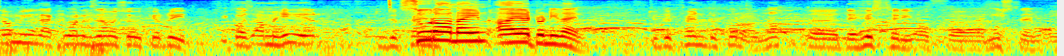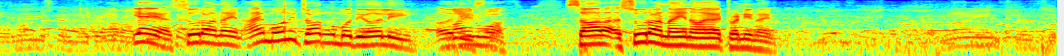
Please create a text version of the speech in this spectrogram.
Show me, like one example so we can read. Because I'm here to defend, Surah 9, Ayah 29. to defend the Quran, not uh, the history of uh, Muslim or non-Muslim or the Arab. Yeah, yeah, Surah 9. I'm only talking about the early, early Nine stuff. what? Surah, Surah 9, Ayah 29. Nine, twenty.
